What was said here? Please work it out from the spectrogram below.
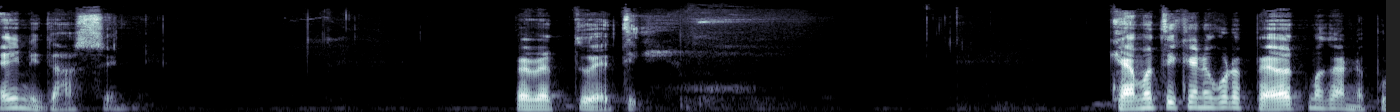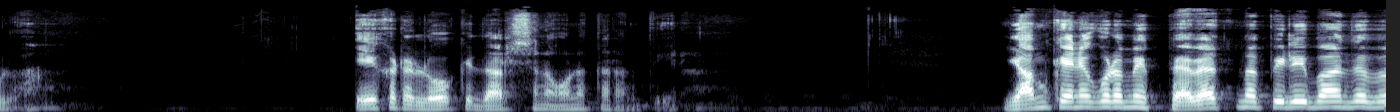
ඇයි නිදහස් වෙන්නේ? පැවැත්තු ඇති. කැමති කෙනෙකුට පැවැත්ම ගන්න පුළුවන්. ඒකට ලෝකේ දර්ශන ඕන තරම් තියෙනවා. යම් කෙනෙකුට මේ පැවැත්ම පිළිබඳව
